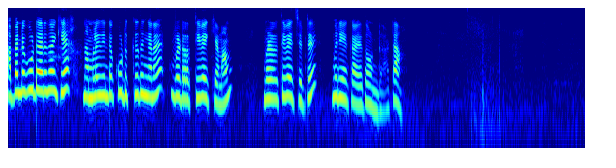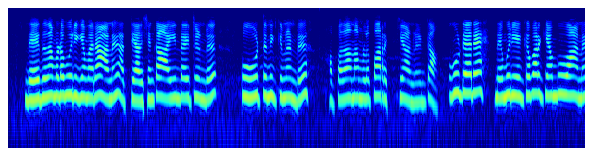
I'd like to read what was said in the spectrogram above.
അപ്പം എന്റെ കൂട്ടുകാർ നോക്കിയാൽ നമ്മൾ ഇതിന്റെ കുടുക്ക് ഇതിങ്ങനെ വിടർത്തി വെക്കണം. വിടർത്തി വെച്ചിട്ട് മുരിങ്ങക്കായ തൊണ്ടുക കേട്ടോ. ഇത് നമ്മുടെ മുരിങ്ങമരമാണ് അത്യാവശ്യം കായ ഉണ്ടായിട്ടുണ്ട്. പൂവിട്ട് നിൽക്കുന്നുണ്ട്. അപ്പോൾ അതാ നമ്മൾ പറിക്കുകയാണ് കേട്ടോ. കൂട്ടുകാരെ ഇതേ മുരിങ്ങയ്ക്ക പറിക്കാൻ പോവാണ്.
